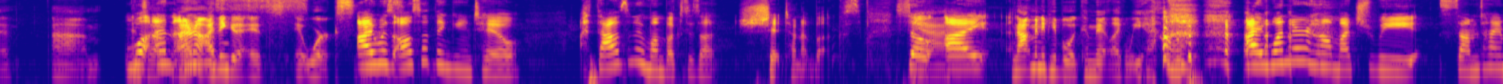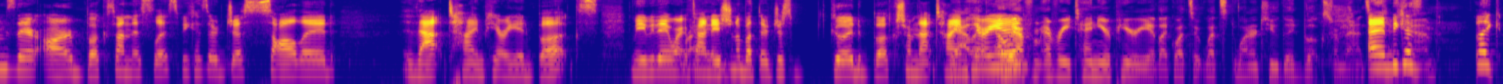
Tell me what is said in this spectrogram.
um and Well, so, and I don't know. I I think it, it's it works. I was also thinking too, a thousand and one books is a shit ton of books. So Yeah. I not many people would commit like we have. I wonder how much we sometimes there are books on this list because they're just solid that time period books. Maybe they weren't Right. foundational, but they're just good books from that time yeah, like, period. oh yeah, from every ten year period, like what's what's one or two good books from that? and because yeah. like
